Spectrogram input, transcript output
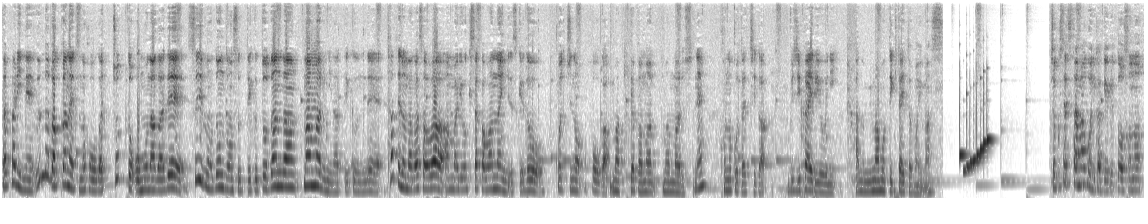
やっぱりね産んだばっかのやつの方がちょっと重長で水分をどんどん吸っていくとだんだんまん丸になっていくんで縦の長さはあんまり大きさ変わんないんですけどこっちの方が、ま、やっぱままん丸っすねこの子たちが無事帰るようにあの見守っていきたいと思います。直接卵にかけるとその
